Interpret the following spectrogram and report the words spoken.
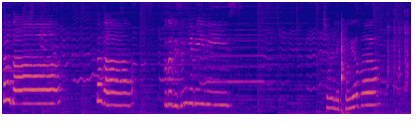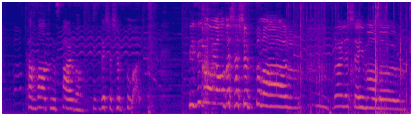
Tada! Tada! Bu da bizim yemeğimiz. Şöyle koyalım. Kahvaltımız pardon. Bizi de şaşırttılar. Bizi de o yolda şaşırttılar. Böyle şey mi olur?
